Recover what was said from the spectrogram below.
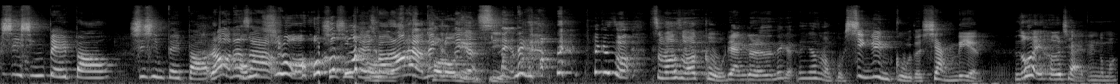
星星背包，星星背包，然后我那时候细心背包，然后还有那个那个那个那个那个什么什么什么鼓，两个人的那个那叫什么鼓，幸运鼓的项链，你说可以合起来那个吗？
